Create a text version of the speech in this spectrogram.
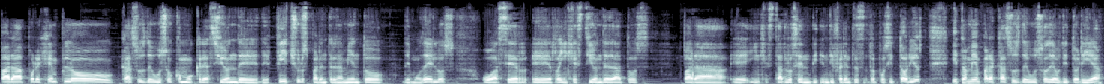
para, por ejemplo, casos de uso como creación de, features para entrenamiento de modelos o hacer eh, reingestión de datos para eh, ingestarlos en, diferentes repositorios y también para casos de uso de auditoría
